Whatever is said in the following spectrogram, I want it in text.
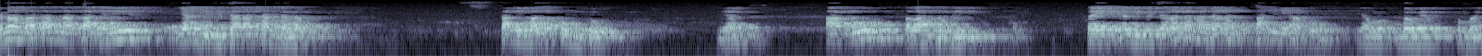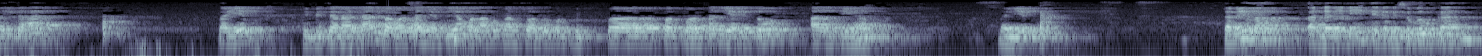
Kenapa? Karena tak ini yang dibicarakan dalam kalimat kuntu. Ya. Aku telah berdiri. Baik, yang dibicarakan adalah tak ini aku yang kembali ke an. Baik, dibicarakan bahwasanya dia melakukan suatu perbuatan yaitu al-qiyam. Baik. Dan memang tanda ini tidak disebutkan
